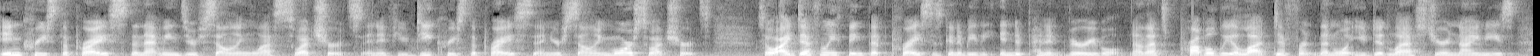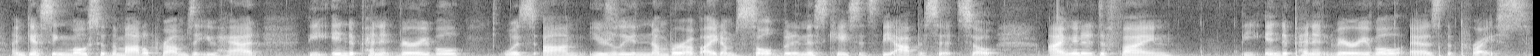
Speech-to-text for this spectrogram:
increase the price, then that means you're selling less sweatshirts, and if you decrease the price, then you're selling more sweatshirts. So I definitely think that price is going to be the independent variable. Now that's probably a lot different than what you did last year in 90s. I'm guessing most of the model problems that you had, the independent variable was um, usually a number of items sold, but in this case it's the opposite. So I'm going to define the independent variable as the price.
